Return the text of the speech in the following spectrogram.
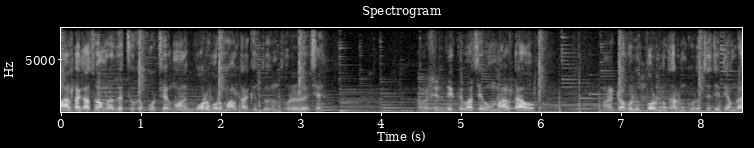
মালটা গাছও আমাদের চোখে পড়ছে এবং অনেক বড় বড় মালটা কিন্তু এখানে ধরে রয়েছে। আমরা সেটা দেখতে পাচ্ছি এবং মালটাও অনেকটা হলুদ বর্ণ ধারণ করেছে, যেটি আমরা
